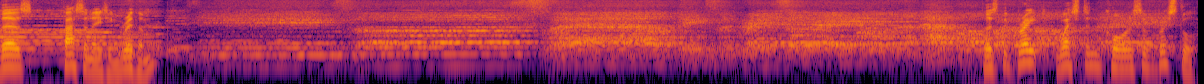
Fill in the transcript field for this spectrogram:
There's fascinating rhythm. There's the Great Western Chorus of Bristol.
